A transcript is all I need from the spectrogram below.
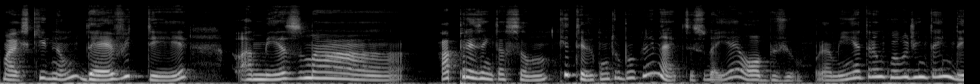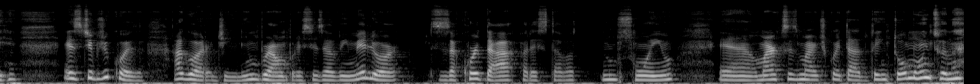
mas que não deve ter a mesma apresentação que teve contra o Brooklyn Nets. Isso daí é óbvio. Para mim é tranquilo de entender esse tipo de coisa. Agora, Jalen Brown precisa vir melhor, precisa acordar, parece que estava num sonho. É, o Marcus Smart, coitado, tentou muito, né?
